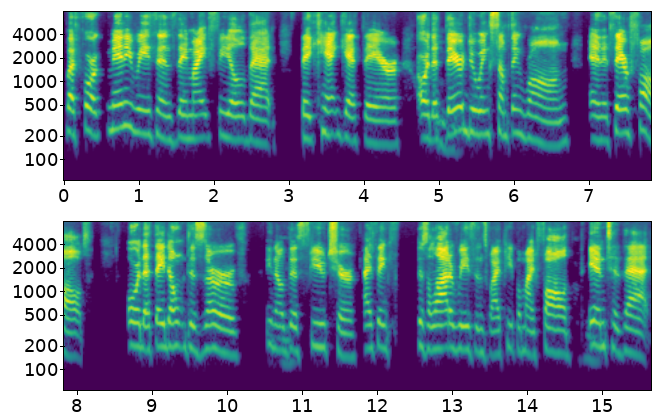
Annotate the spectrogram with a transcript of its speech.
But for many reasons, they might feel that they can't get there or that mm-hmm. they're doing something wrong and it's their fault or that they don't deserve you know mm-hmm. this future i think there's a lot of reasons why people might fall mm-hmm. into that.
